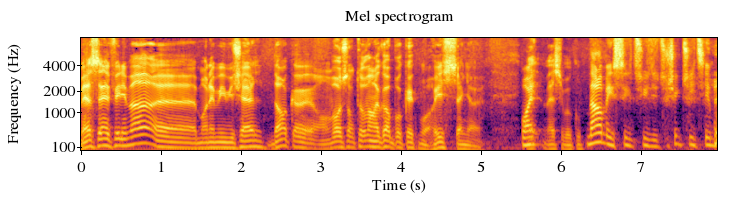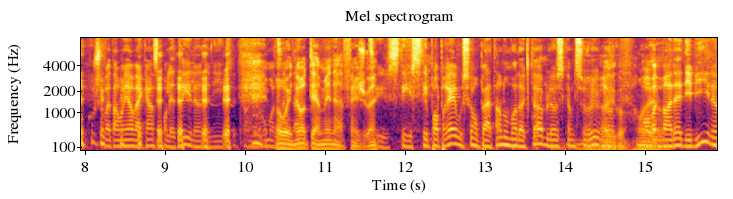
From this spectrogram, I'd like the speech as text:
Merci infiniment, euh, mon ami Michel. Donc, euh, on va se retrouver encore pour quelques mois. Oui, Seigneur. Oui. Merci beaucoup. Non, mais tu, tu, sais que tu y tiens beaucoup. Je vais t'envoyer en vacances pour l'été, là, Denis. Oh oui, nous, on termine à la fin juin. Si t'es pas prêt aussi, on peut attendre au mois d'octobre. C'est comme tu veux. on va demander à des billes. Là,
